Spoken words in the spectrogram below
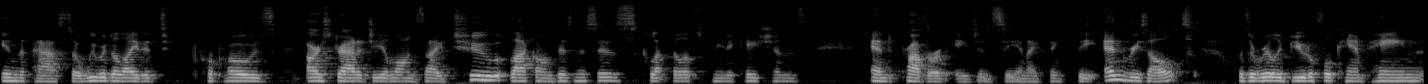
in the past. So we were delighted to propose our strategy alongside two Black owned businesses, Colette Phillips Communications and Proverb Agency. And I think the end result was a really beautiful campaign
